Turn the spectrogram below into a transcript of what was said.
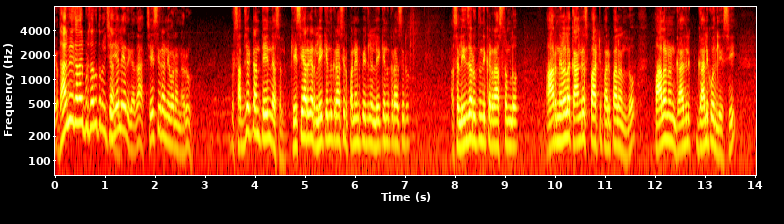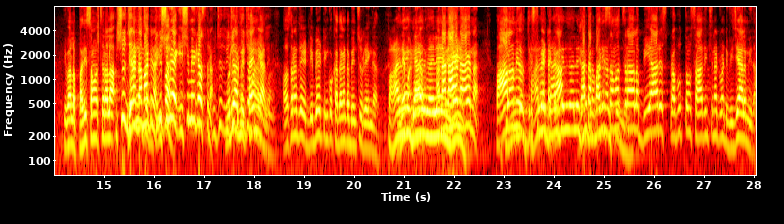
దాని మీద కదా ఇప్పుడు జరుగుతున్న చేయలేదు కదా చేసిరని ఎవరు అన్నారు ఇప్పుడు సబ్జెక్ట్ అంత ఏంది అసలు కేసీఆర్ గారు లేకెందుకు రాసిరు పన్నెండు పేజీల లేకెందుకు రాసిరు అసలు ఏం జరుగుతుంది ఇక్కడ రాష్ట్రంలో ఆరు నెలల కాంగ్రెస్ పార్టీ పరిపాలనలో పాలనను గాలి గాలికి వదిలేసి ఇవాళ పది సంవత్సరాల ఇష్యూ మీదకే వస్తున్నా. మీరు టైం ఇవ్వాలి. అవసరమైతే డిబేట్ ఇంకొక అర్ధగంట బెంచు ఏం కాదు. పాలన నాగన్న, మీద దృష్టి పెట్టక గత పది. సంవత్సరాల బీఆర్ఎస్ ప్రభుత్వం సాధించినటువంటి విజయాల మీద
